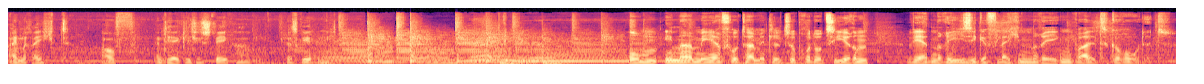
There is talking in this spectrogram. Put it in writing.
ein Recht auf ein tägliches Steak haben. Es geht nicht. Um immer mehr Futtermittel zu produzieren, werden riesige Flächen Regenwald gerodet.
